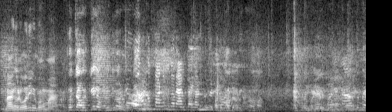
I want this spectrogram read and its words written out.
அம்மா இங்கிட்டு ஒதுங்கி போங்கம்மா. கொஞ்சம் அவர் கீழே விழுந்துருவாரு ஆமா. ஒரு பையில கேரி பண்ணி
